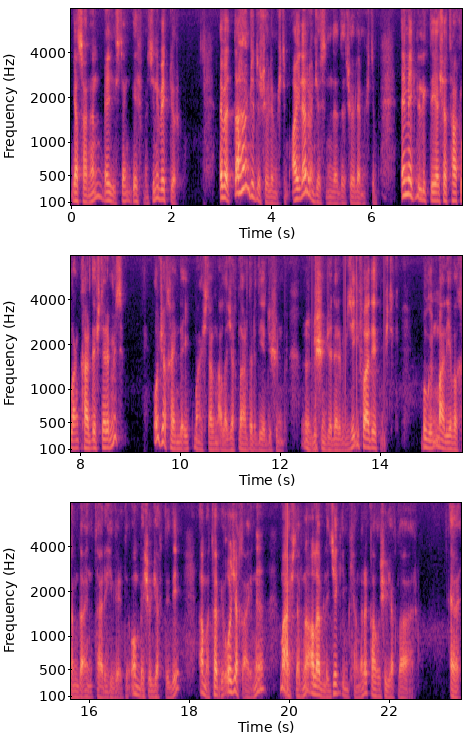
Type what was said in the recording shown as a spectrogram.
yasanın meclisten geçmesini bekliyor. Evet daha önce de söylemiştim. Aylar öncesinde de söylemiştim. Emeklilikte yaşa takılan kardeşlerimiz Ocak ayında ilk maaşlarını alacaklardır diye düşün, düşüncelerimizi ifade etmiştik. Bugün Maliye Bakanı da aynı tarihi verdi. 15 Ocak dedi. Ama tabii Ocak ayını maaşlarını alabilecek imkanlara kavuşacaklar. Evet.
